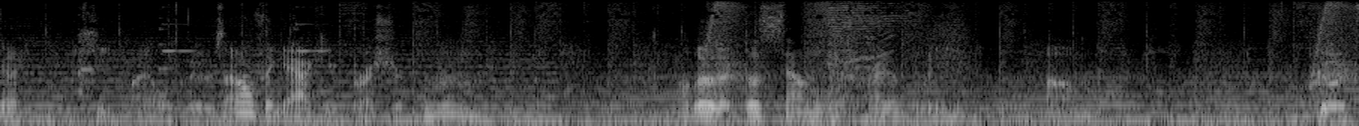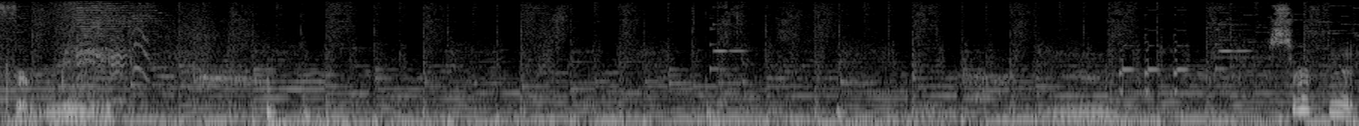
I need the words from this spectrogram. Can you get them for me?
I'm gonna keep my old moves. I don't think acupressure. Mm. Although that does sound incredibly um, good for me. Mm. Surf it.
